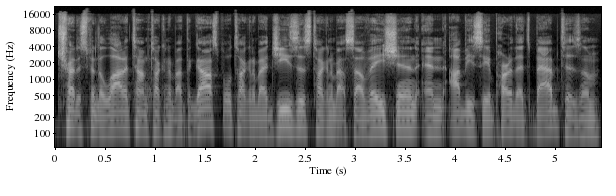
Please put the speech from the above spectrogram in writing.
try to spend a lot of time talking about the gospel, talking about Jesus, talking about salvation. And obviously, a part of that's baptism.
